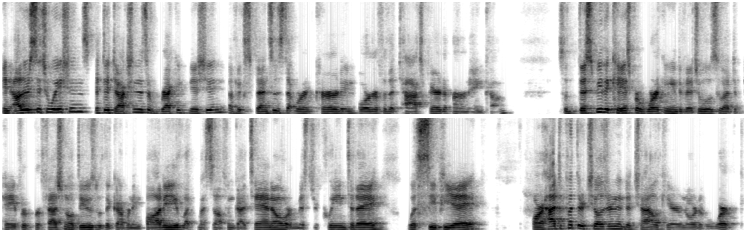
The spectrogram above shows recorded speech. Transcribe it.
In other situations, a deduction is a recognition of expenses that were incurred in order for the taxpayer to earn income. So this be the case for working individuals who had to pay for professional dues with a governing body, like myself and Gaetano or Mr. Clean today with CPA, or had to put their children into childcare in order to work.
